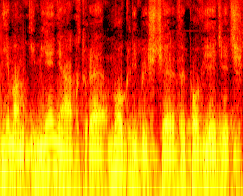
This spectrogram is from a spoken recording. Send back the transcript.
Nie mam imienia, które moglibyście wypowiedzieć.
